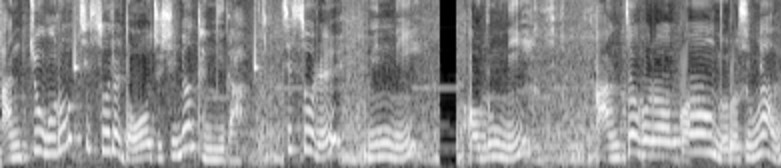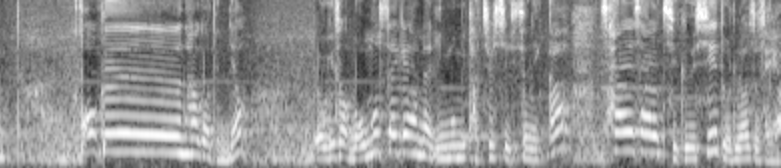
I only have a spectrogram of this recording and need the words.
안쪽으로 칫솔을 넣어주시면 됩니다. 칫솔을 윗니, 어금니 안쪽으로 꾹 누르시면 뻐근하거든요. 여기서 너무 세게 하면 잇몸이 다칠 수 있으니까 살살 지그시 눌러주세요.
